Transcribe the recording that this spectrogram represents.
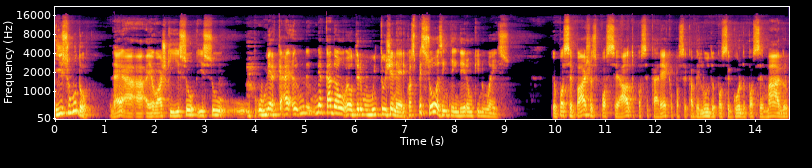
Isso mudou. Né? A, a, eu acho que isso, isso o, o, mercado o mercado é um, é um termo muito genérico. As pessoas entenderam que não é isso. Eu posso ser baixo, eu posso ser alto, eu posso ser careca, eu posso ser cabeludo, eu posso ser gordo, eu posso ser magro,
